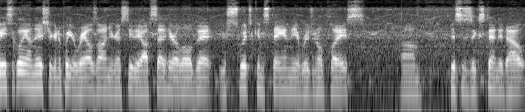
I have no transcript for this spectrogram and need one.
basically on this you're going to put your rails on you're going to see the offset here a little bit your switch can stay in the original place um, this is extended out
